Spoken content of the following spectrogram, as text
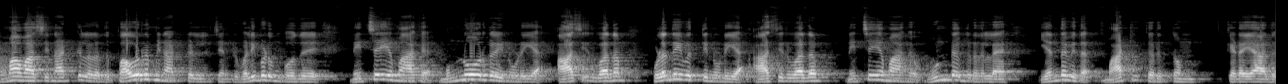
அமாவாசை நாட்கள் அல்லது பௌர்ணமி நாட்களில் சென்று வழிபடும் போது நிச்சயமாக முன்னோர்களினுடைய ஆசீர்வாதம் குலதெய்வத்தினுடைய ஆசீர்வாதம் நிச்சயமாக உண்டுங்கிறதுல எந்தவித மாற்று கருத்தும் கிடையாது.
